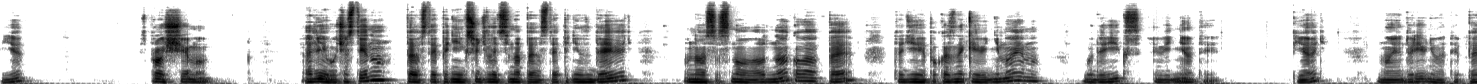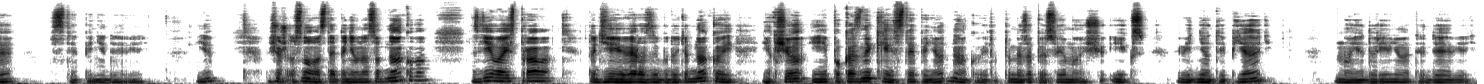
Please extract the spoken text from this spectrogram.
Є? Спрощуємо ліву частину p в степені x, що ділиться на p в степені 9. У нас основа однакова p. Тоді показники віднімаємо. Буде x відняти 5 має дорівнювати p в степені 9. Є? Ну що ж, основа степені у нас однакова, зліва і справа. Тоді вирази будуть однакові, якщо і показники степені однакові. Тобто ми записуємо, що x відняти 5 має дорівнювати 9.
